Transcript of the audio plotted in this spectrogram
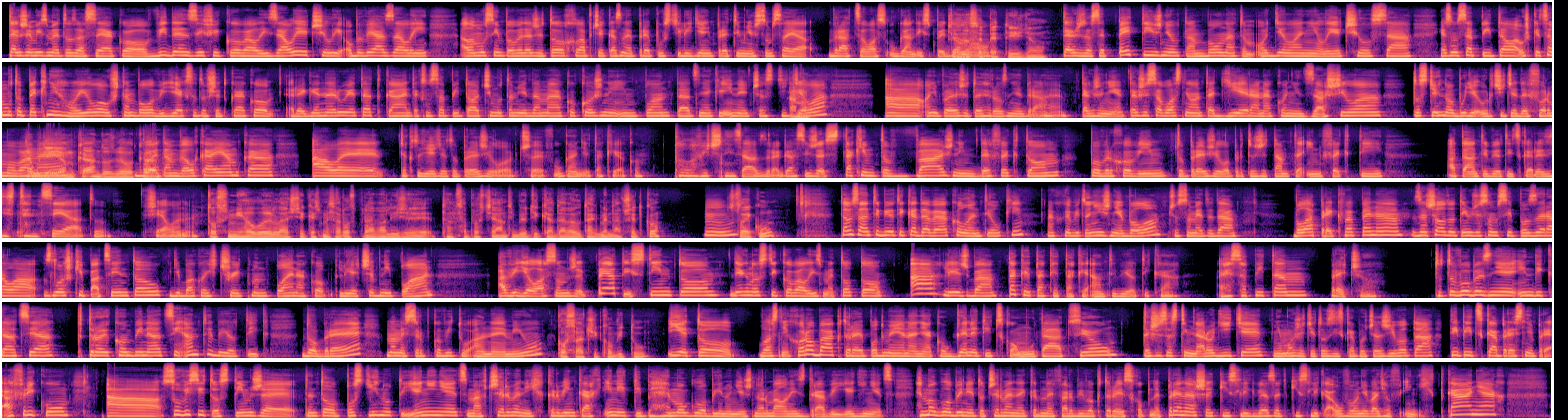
Takže my sme to zase ako vydenzifikovali, zaliečili, obviazali, ale musím povedať, že toho chlapčeka sme prepustili deň predtým, než som sa ja vracala z Ugandy späť domov. zase 5 týždňov. Takže zase 5 týždňov tam bol na tom oddelení, liečil sa. Ja som sa pýtala, už keď sa mu to pekne hojilo, už tam bolo vidieť, ak sa to všetko ako regeneruje tá tkáň, tak som sa pýtala, či mu tam nedáme ako kožný implantát z nejakej inej časti ano. tela a oni povedali, že to je hrozne drahé. Takže nie. Takže sa vlastne len tá diera nakoniec zašila. To stehno bude určite deformované. Tam bude jamka, dosť veľká. Bude tam veľká jamka, ale takto dieťa to prežilo, čo je v Ugande taký ako polovičný zázrak asi, že s takýmto vážnym defektom povrchovým to prežilo, pretože tam tie infekty a tá antibiotická rezistencia, to šialené. To si mi hovorila ešte, keď sme sa rozprávali, že tam sa proste antibiotika dávajú takmer na všetko Hmm. Fleku? Tam sa antibiotika dávajú ako lentilky, ako keby to nič nebolo, čo som ja teda bola prekvapená. Začalo to tým, že som si pozerala zložky pacientov, kde bol ako ich treatment plan, ako liečebný plán a videla som, že prijatý s týmto, diagnostikovali sme toto a liečba také, také, také antibiotika. A ja sa pýtam, prečo? Toto vôbec nie je indikácia k trojkombinácii antibiotík. Dobré, máme srbkovitú anémiu. Kosačikovitú. Je to vlastne choroba, ktorá je podmienená nejakou genetickou mutáciou, takže sa s tým narodíte, nemôžete to získať počas života. Typická presne pre Afriku a súvisí to s tým, že tento postihnutý jedinec má v červených krvinkách iný typ hemoglobínu než normálny zdravý jedinec. Hemoglobín je to červené krvné farbivo, ktoré je schopné prenášať kyslík, viazať kyslík a uvoľňovať ho v iných tkáňach.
